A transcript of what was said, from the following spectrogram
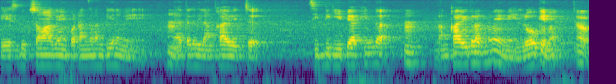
ෆේස්බුක් සමාගමේ පටන් ගන්න තියෙන මේ. මෑතකදී ලංකාවේ වෙච්ච සිද්ධි කීපයක් හින්දා. ලංකාවේ විතරක් නෙමෙයි මේ ලෝකෙම ඔව්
